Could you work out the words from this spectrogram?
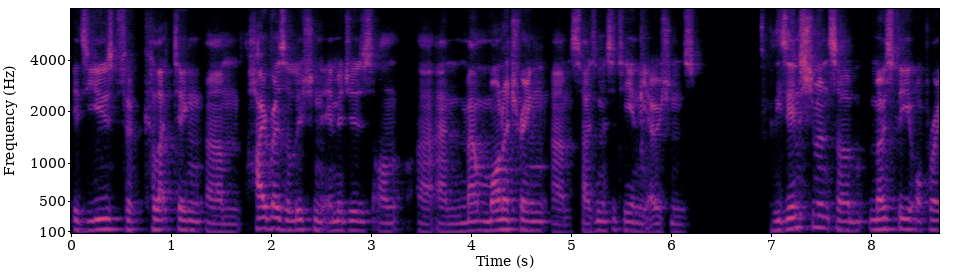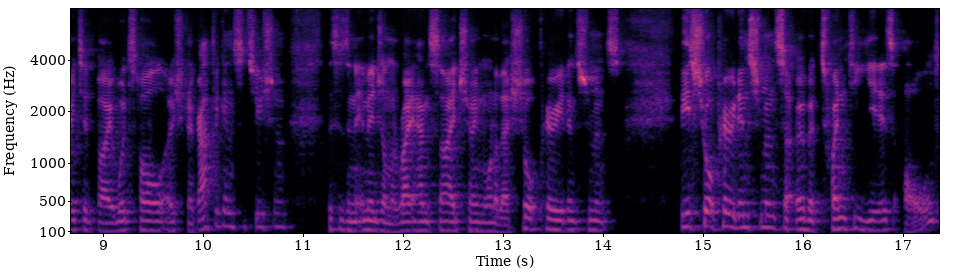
is used for collecting um, high resolution images on uh, and monitoring um, seismicity in the oceans. These instruments are mostly operated by Woods Hole Oceanographic Institution. This is an image on the right-hand side showing one of their short period instruments. These short period instruments are over 20 years old,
